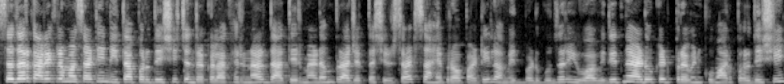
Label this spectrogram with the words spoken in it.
सदर कार्यक्रमासाठी नीता परदेशी चंद्रकला खिरणार दातीर मॅडम प्राजक्ता शिरसाट साहेबराव पाटील अमित बडगुजर युवा विधिज्ञ ॲडव्होकेट प्रवीण कुमार परदेशी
